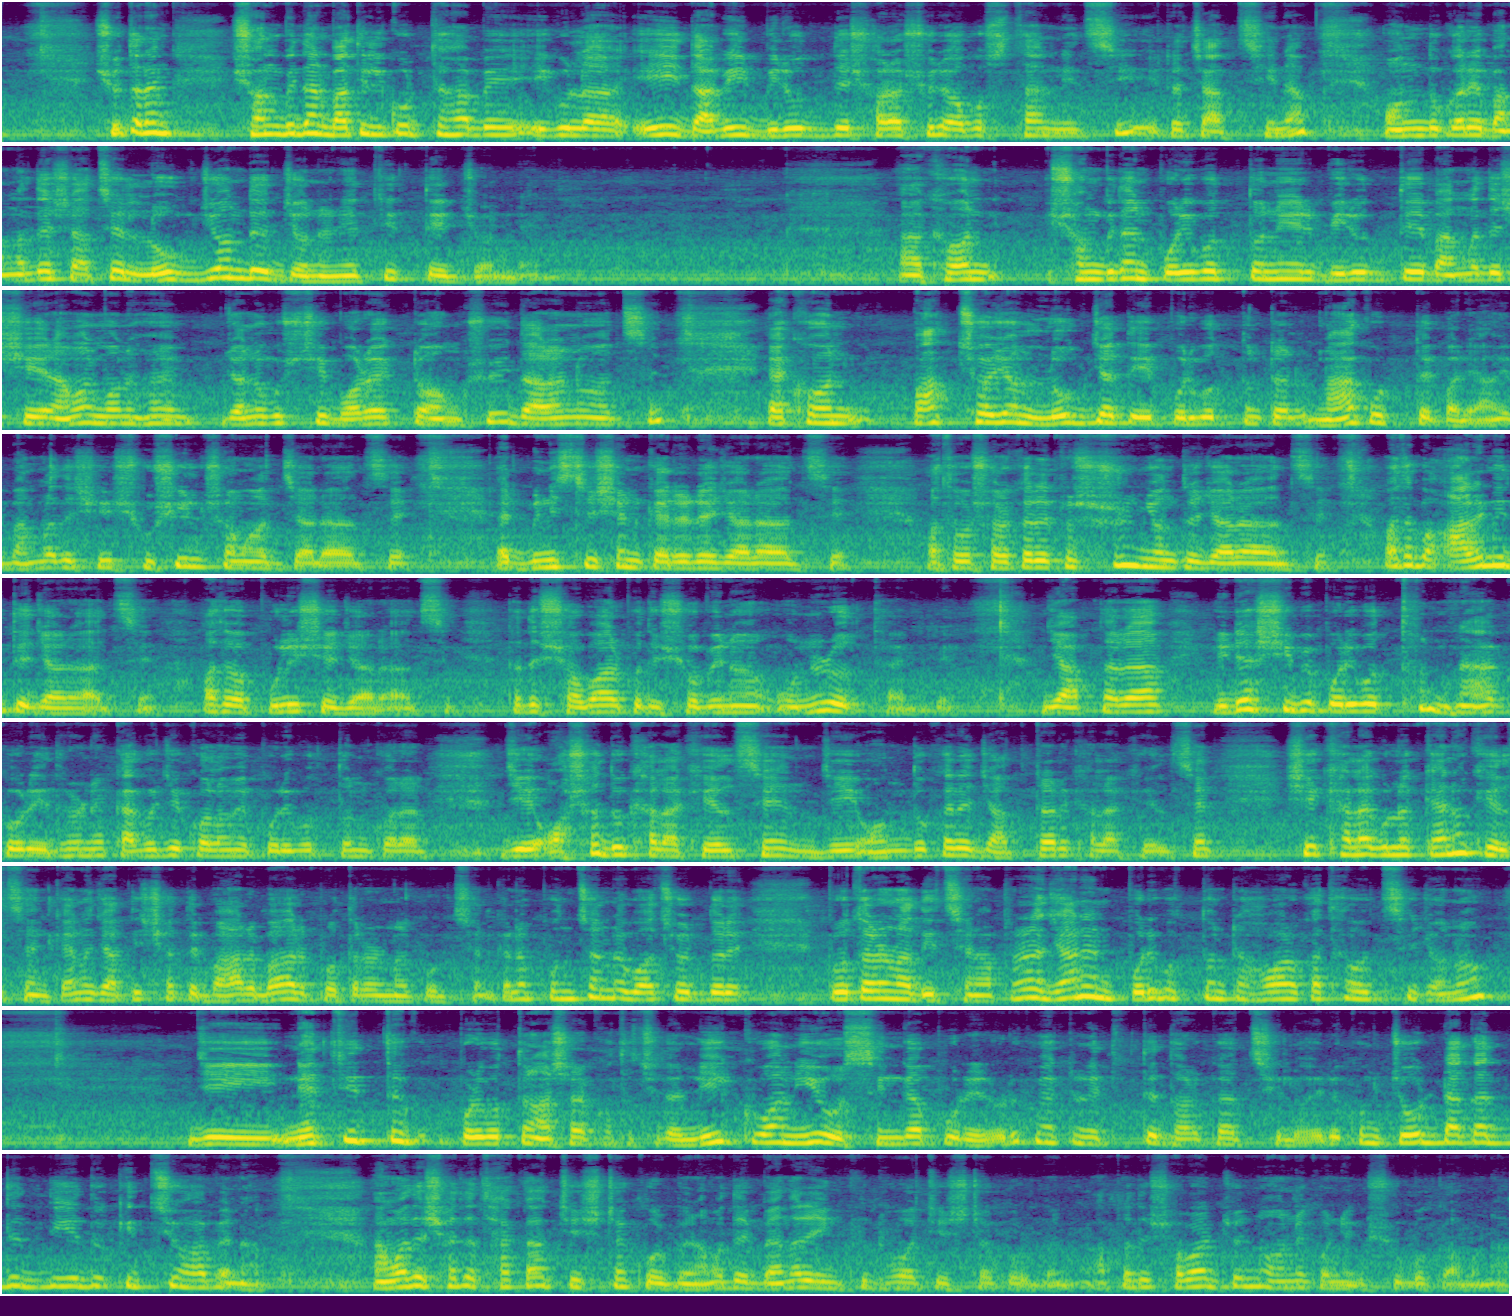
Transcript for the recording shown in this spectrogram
সুতরাং সংবিধান বাতিল করতে হবে, এগুলা, এই দাবির বিরুদ্ধে সরাসরি অবস্থান নিচ্ছি, এটা চাচ্ছি না। অন্ধকারে বাংলাদেশ আছে লোকজনদের জন্য, নেতৃত্বের জন্যে। এখন সংবিধান পরিবর্তনের বিরুদ্ধে বাংলাদেশের আমার মনে হয় জনগোষ্ঠীর বড় একটা অংশই দাঁড়ানো আছে। এখন পাঁচ ছজন লোক যাতে এই পরিবর্তনটা না করতে পারে, আমি বাংলাদেশের সুশীল সমাজ যারা আছে অ্যাডমিনিস্ট্রেশন ক্যারিয়ারে যারা আছে, অথবা সরকারের প্রশাসন যন্ত্রে যারা আছে, অথবা আর্মিতে যারা আছে, অথবা পুলিশে যারা আছে, তাদের সবার প্রতি সবিনয় অনুরোধ থাকবে যে আপনারা লিডারশিপে পরিবর্তন না করে, এ ধরনের কাগজে কলমে পরিবর্তন করার যে অসাধু খেলা খেলছেন, যে অন্ধকারে যাত্রার খেলা খেলছেন সেই খেলাগুলো কেন খেলছেন? কেন জাতির সাথে বারবার প্রতারণা করছেন? কেন পঞ্চান্ন বছর ধরে প্রতারণা দিচ্ছেন? আপনারা জানেন পরিবর্তনটা হওয়ার কথা হচ্ছে জন যে নেতৃত্ব পরিবর্তন আসার কথা ছিল লিক ওয়ান ইউ সিঙ্গাপুরের, ওরকম একটা নেতৃত্বের দরকার ছিল। এরকম চোর ডাকাতদের দিয়ে তো কিচ্ছু হবে না। আমাদের সাথে থাকার চেষ্টা করবেন, আমাদের ব্যানারে ইনক্লুড হওয়ার চেষ্টা করবেন। আপনাদের সবার জন্য অনেক অনেক শুভকামনা।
